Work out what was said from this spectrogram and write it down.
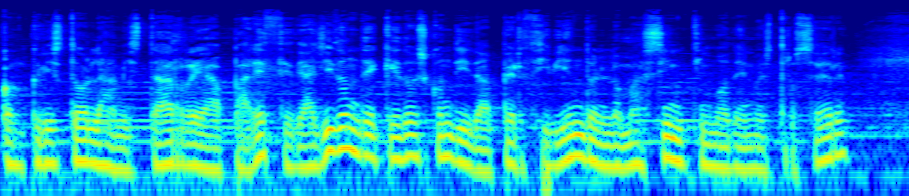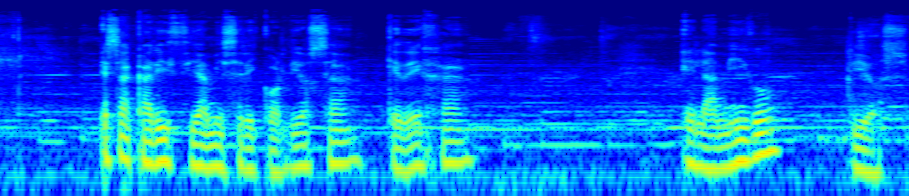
Con Cristo la amistad reaparece de allí donde quedó escondida, percibiendo en lo más íntimo de nuestro ser esa caricia misericordiosa que deja el amigo Dios.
